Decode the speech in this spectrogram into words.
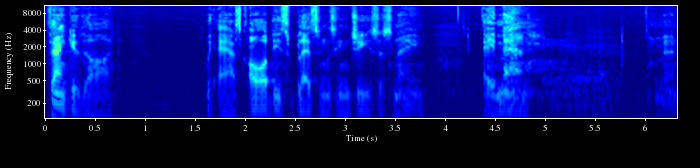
Thank you, God. We ask all these blessings in Jesus' name. Amen. Amen.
